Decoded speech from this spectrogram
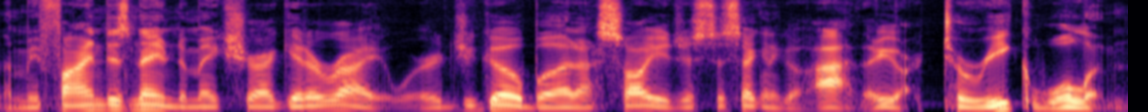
Let me find his name to make sure I get it right. Where'd you go, bud? I saw you just a second ago. Ah, there you are. Tariq Woolen.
